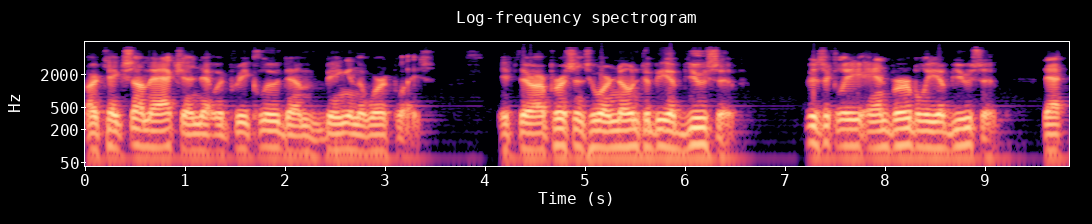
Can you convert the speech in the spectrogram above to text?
or take some action that would preclude them being in the workplace. If there are persons who are known to be abusive, physically and verbally abusive, that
